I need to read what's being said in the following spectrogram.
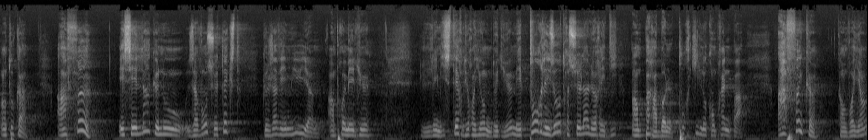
en tout cas, afin, et c'est là que nous avons ce texte que j'avais mis euh, en premier lieu, les mystères du royaume de Dieu, mais pour les autres, cela leur est dit en parabole, pour qu'ils ne comprennent pas, afin que, qu'en voyant,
